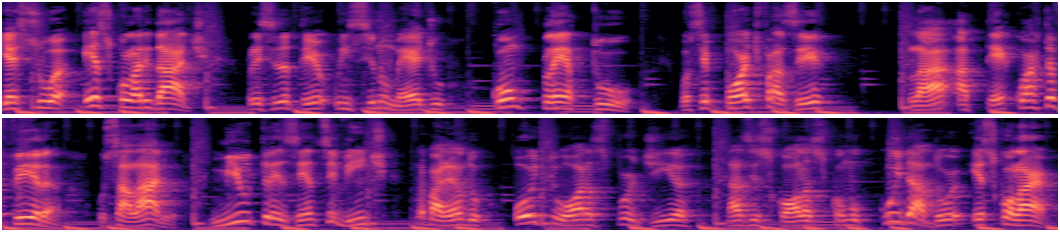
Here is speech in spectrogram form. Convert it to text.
e a sua escolaridade. Precisa ter o ensino médio completo. Você pode fazer lá até quarta-feira. O salário 1.320, trabalhando 8 horas por dia nas escolas como cuidador escolar.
